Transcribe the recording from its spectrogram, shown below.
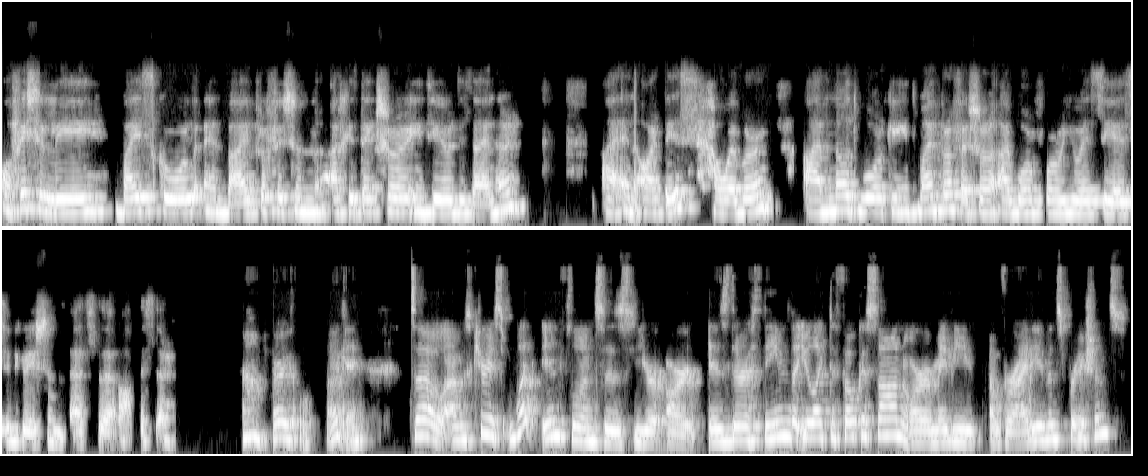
officially by school and by profession architecture interior designer uh, an artist. However, I'm not working in my profession. I work for USCIS Immigration as the officer. Oh, very cool. Okay. So I was curious, what influences your art? Is there a theme that you like to focus on, or maybe a variety of inspirations?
